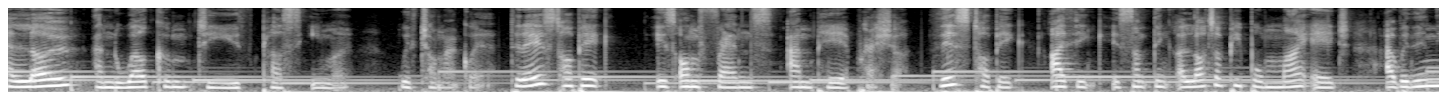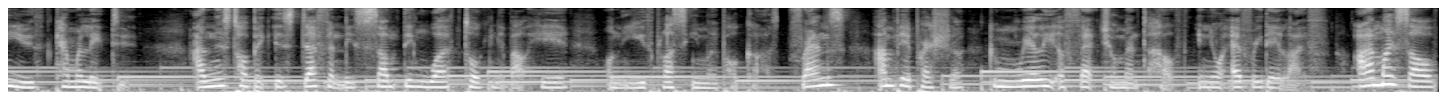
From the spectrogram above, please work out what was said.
Hello and welcome to Youth Plus Emo with Chomakwe. Today's topic is on friends and peer pressure. This topic, I think, is something a lot of people my age and within the youth can relate to. And this topic is definitely something worth talking about here on the Youth Plus Emo podcast. Friends and peer pressure can really affect your mental health in your everyday life. I myself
